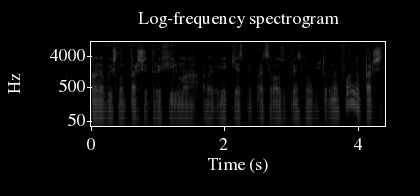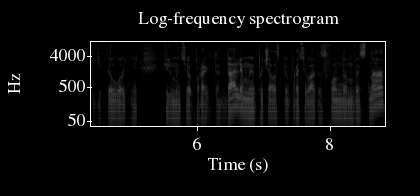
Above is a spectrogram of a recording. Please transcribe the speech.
У мене вийшло перші три фільми, е, які я співпрацював з Українським культурним фондом. Перші такі пілотні фільми цього проекту. Далі ми почали співпрацювати з фондом Весна,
